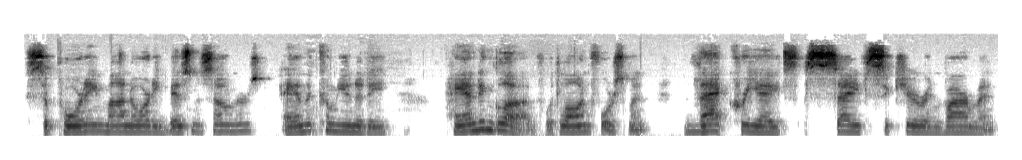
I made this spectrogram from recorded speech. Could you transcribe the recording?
supporting minority business owners and the community hand in glove with law enforcement that creates safe secure environment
